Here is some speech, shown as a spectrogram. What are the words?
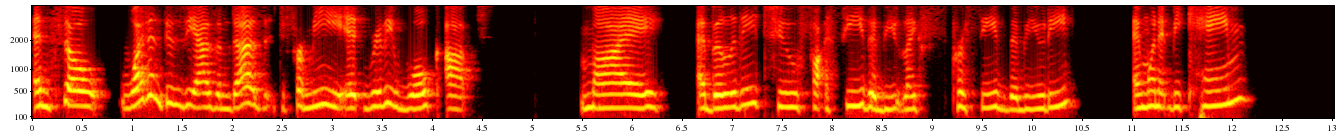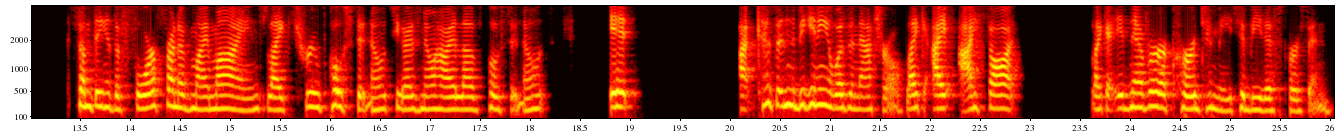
And so, what enthusiasm does for me, it really woke up my ability to f- see the beauty, like perceive the beauty. And when it became something at the forefront of my mind, like through post it notes, you guys know how I love post it notes. It, because in the beginning it wasn't natural. Like I, I thought like it never occurred to me to be this person.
